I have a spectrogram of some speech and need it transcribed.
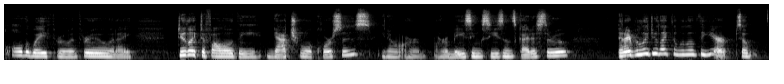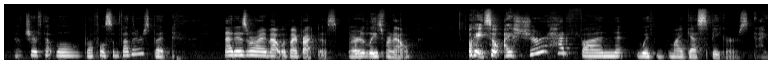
all the way through and through, and I do like to follow the natural courses, you know, our, our amazing seasons guide us through. And I really do like the Wheel of the Year. So, not sure if that will ruffle some feathers, but that is where I'm at with my practice, or at least for now. Okay, so I sure had fun with my guest speakers, and I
